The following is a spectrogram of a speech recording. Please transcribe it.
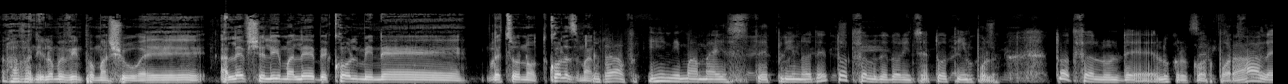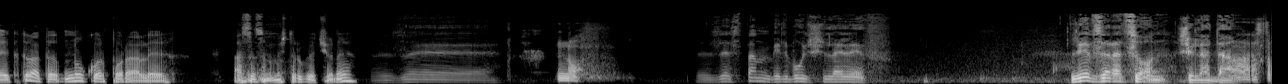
הרב, אני לא mevin פה משהו. אה, הלב שלי מלא בכל מיני רצונות, כל הזמן. Rav, inima mea este plină de tot felul de dorințe, tot timpul. Tot felul de lucruri corporale, câteodată nu corporale. Asta se numește rugăciune? Nu. זה Da, asta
